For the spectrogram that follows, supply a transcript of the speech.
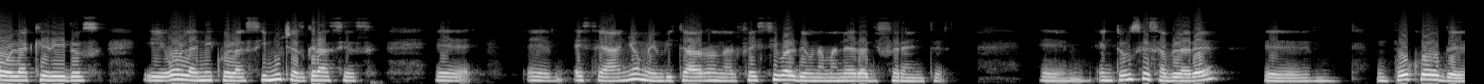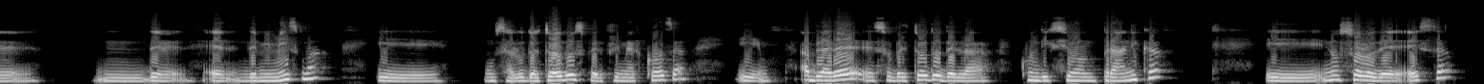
Hola queridos y hola Nicolás y muchas gracias. Eh, eh, este año me invitaron al festival de una manera diferente. Eh, entonces hablaré un poco de, de, mí misma y un saludo a todos por primera cosa y hablaré sobre todo de la condición pránica y no solo de esta,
